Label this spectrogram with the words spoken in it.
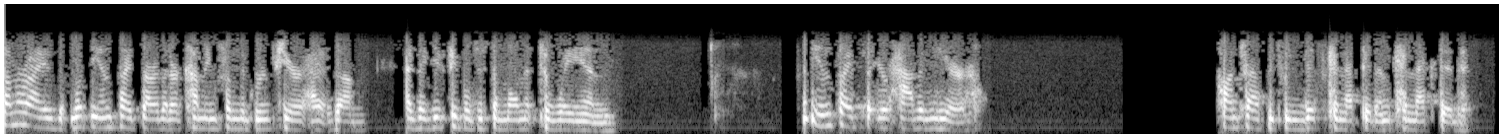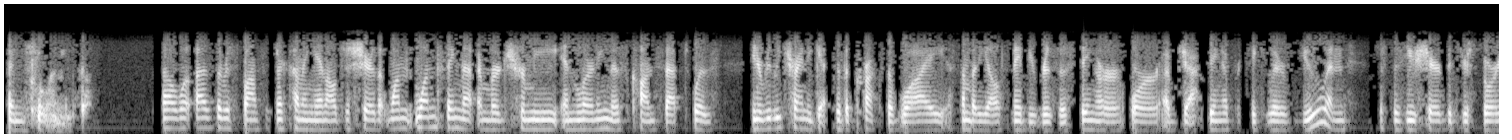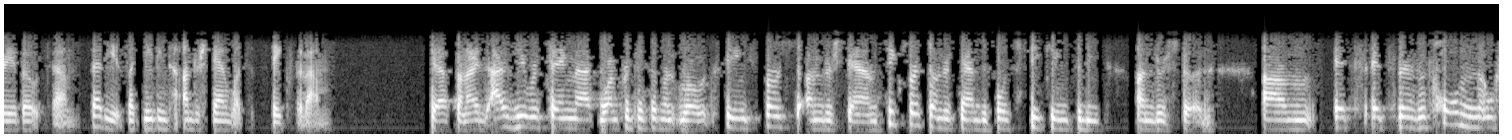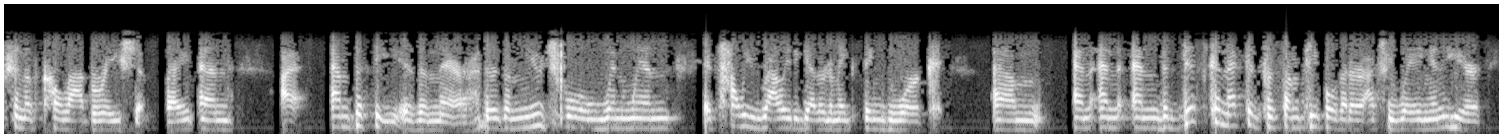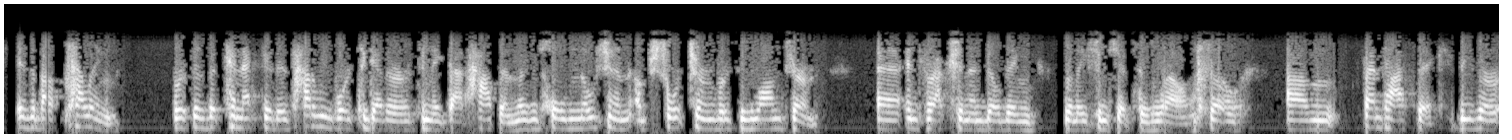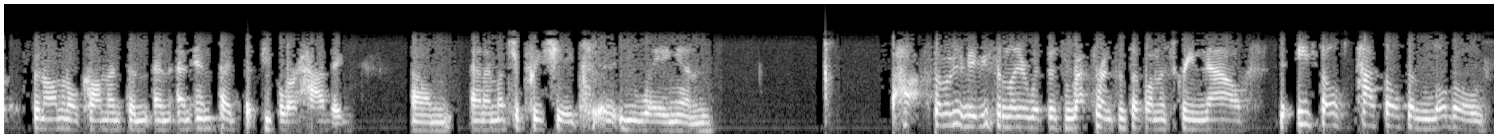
summarize what the insights are that are coming from the group here as, um, as I give people just a moment to weigh in the insights that you're having here. Contrast between disconnected and connected influence. Uh, well, as the responses are coming in, I'll just share that one, one thing that emerged for me in learning this concept was you know, really trying to get to the crux of why somebody else may be resisting or, or objecting a particular view. And just as you shared with your story about um, Betty, it's like needing to understand what's at stake for them. Yes, and I, as you were saying that, one participant wrote, seeing first to understand, seek first to understand before seeking to be understood. Um, it's, it's, there's this whole notion of collaboration, right? And I, empathy is in there. There's a mutual win-win. It's how we rally together to make things work. Um, and, and, and the disconnected for some people that are actually weighing in here is about telling versus the connected is how do we work together to make that happen. There's this whole notion of short-term versus long-term uh, interaction and building relationships as well. So um, fantastic. These are phenomenal comments and, and, and, insights that people are having. Um, and I much appreciate uh, you weighing in. Aha, some of you may be familiar with this reference that's up on the screen now. The ethos, pathos, and logos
